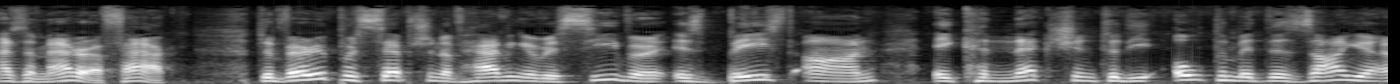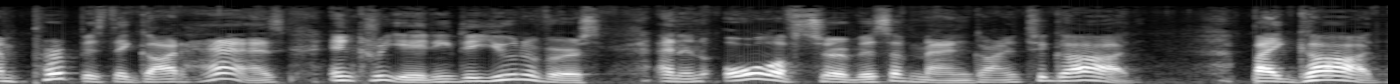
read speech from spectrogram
As a matter of fact, the very perception of having a receiver is based on a connection to the ultimate desire and purpose that God has in creating the universe and in all of service of mankind to God. By God,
